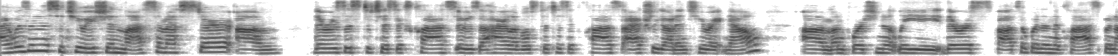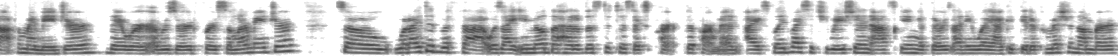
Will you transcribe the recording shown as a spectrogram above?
I was in this situation last semester. Um, there was a statistics class, it was a higher level statistics class I actually got into right now. Um, unfortunately, there were spots open in the class, but not for my major. They were reserved for a similar major. So what I did with that was I emailed the head of the statistics part, department. I explained my situation, asking if there was any way I could get a permission number.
